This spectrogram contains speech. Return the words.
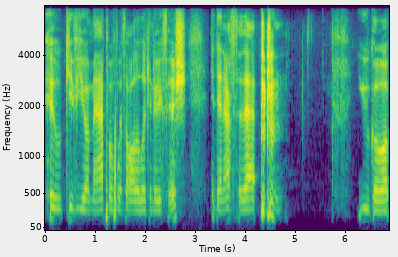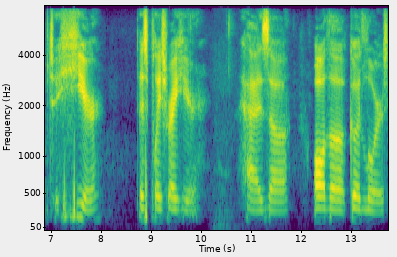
Who'll give you a map of with all the legendary fish, and then after that, you go up to here. This place right here has uh, all the good lures.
